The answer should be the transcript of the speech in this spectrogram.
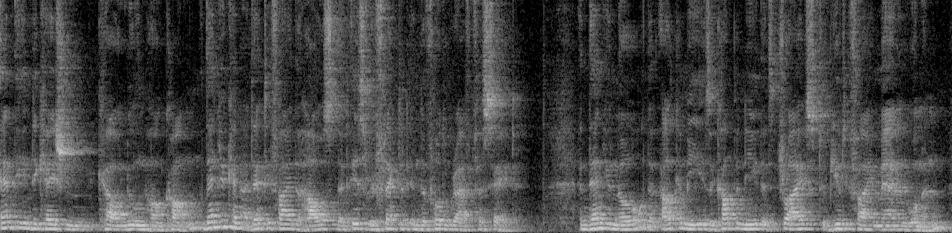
and the indication Kowloon, Hong Kong, then you can identify the house that is reflected in the photographed facade. And then you know that alchemy is a company that strives to beautify man and woman,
